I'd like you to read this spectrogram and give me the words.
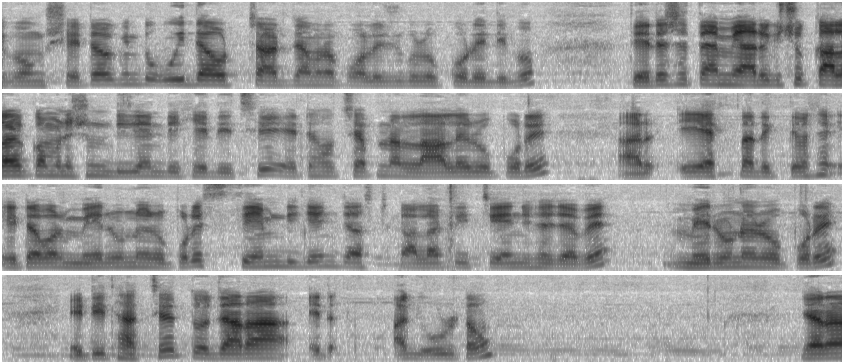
এবং সেটাও কিন্তু উইদাউট চার্জে আমরা পলিশগুলো করে দিব। তো এটার সাথে আমি আরও কিছু কালার কম্বিনেশন ডিজাইন দেখিয়ে দিচ্ছি। এটা হচ্ছে আপনার লালের উপরে আর এই একটা দেখতে পাচ্ছেন, এটা আবার মেরুনের উপরে। সেম ডিজাইন জাস্ট কালারটি চেঞ্জ হয়ে যাবে মেরুনের উপরে। এটি থাকছে। তো যারা এটা, আগে উল্টাও। যারা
